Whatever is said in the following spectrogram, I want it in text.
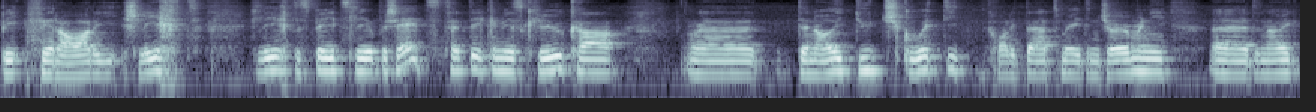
bei Ferrari schlicht, schlicht ein bisschen überschätzt. Hat irgendwie das Gefühl gehabt, äh, der neue deutsch gute Qualität made in Germany äh, den neuen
